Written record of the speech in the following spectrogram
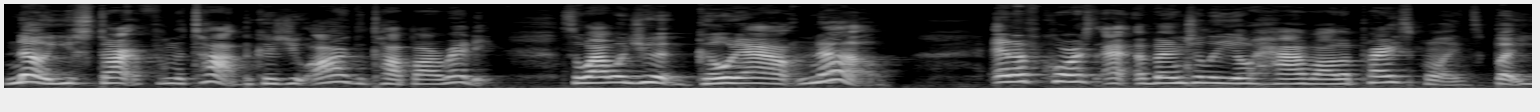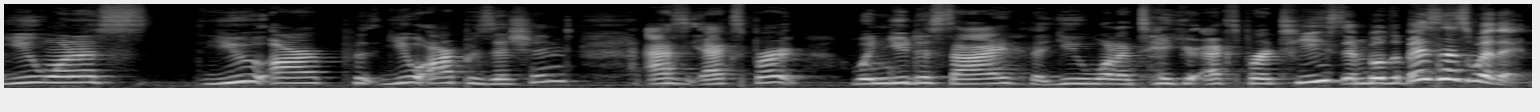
No, you start from the top because you are at the top already. So why would you go down? No. And of course, eventually you'll have all the price points, but you want to you are you are positioned as the expert when you decide that you want to take your expertise and build a business with it.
